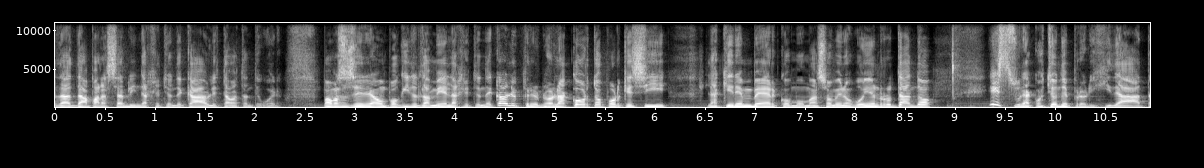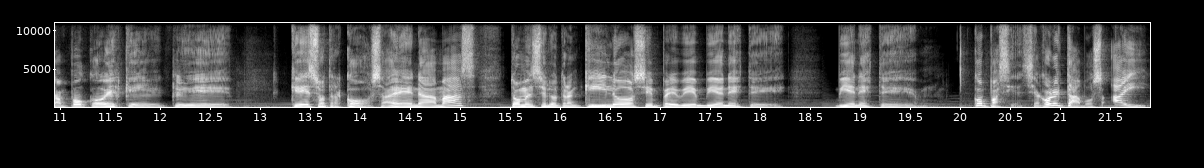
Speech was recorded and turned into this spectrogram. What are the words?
da, para hacer linda gestión de cables, está bastante bueno. Vamos a acelerar un poquito también la gestión de cables, pero no la corto porque si la quieren ver como más o menos voy enrutando, es una cuestión de prolijidad, tampoco es que, que, que es otra cosa, ¿eh? nada más. Tómenselo tranquilo, siempre bien, bien, este, bien, este con paciencia. Conectamos ahí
